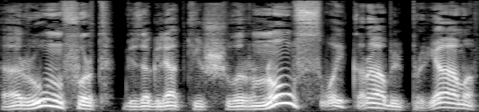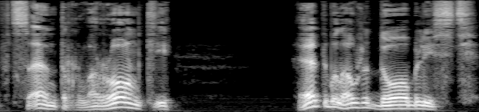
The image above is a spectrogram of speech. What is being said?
а Румфорд без оглядки швырнул свой корабль прямо в центр воронки. Это была уже доблесть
